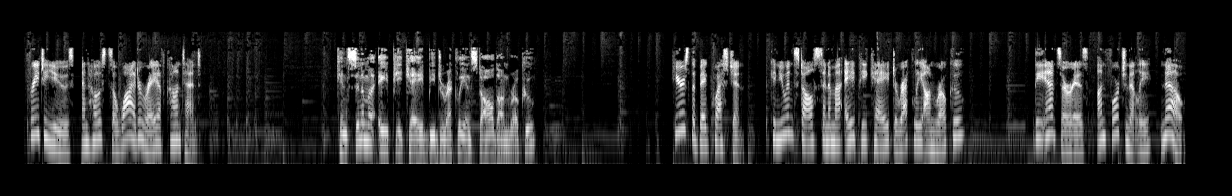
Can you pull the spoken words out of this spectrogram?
free to use, and hosts a wide array of content. Can Cinema APK be directly installed on Roku? Here's the big question. Can you install Cinema APK directly on Roku? The answer is, unfortunately, no.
